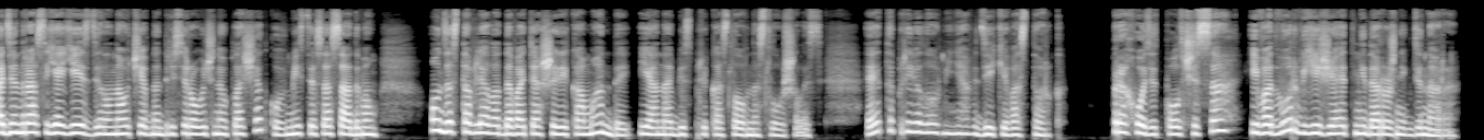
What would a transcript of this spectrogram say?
Один раз я ездила на учебно-дрессировочную площадку вместе с Осадовым. Он заставлял отдавать Ашире команды, и она беспрекословно слушалась. Это привело меня в дикий восторг. Проходит полчаса, и во двор въезжает внедорожник Динара.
